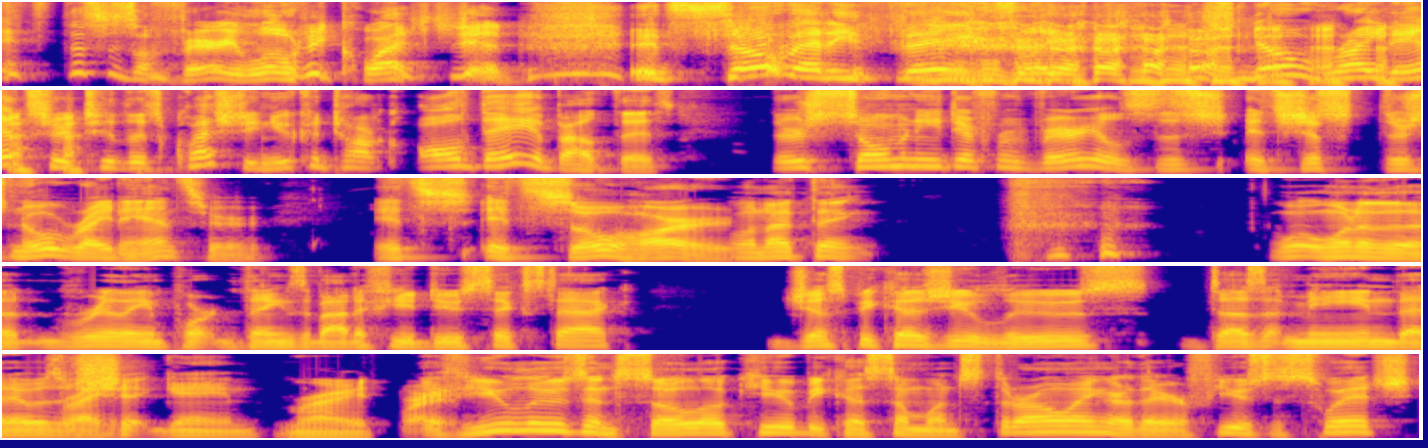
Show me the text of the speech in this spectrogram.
it's this is a very loaded question. It's so many things. Like there's no right answer to this question. You could talk all day about this. There's so many different variables. This it's just there's no right answer. It's it's so hard. Well, and I think one of the really important things about if you do six stack, just because you lose doesn't mean that it was a right. shit game. Right. right. If you lose in solo queue because someone's throwing or they refuse to switch,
